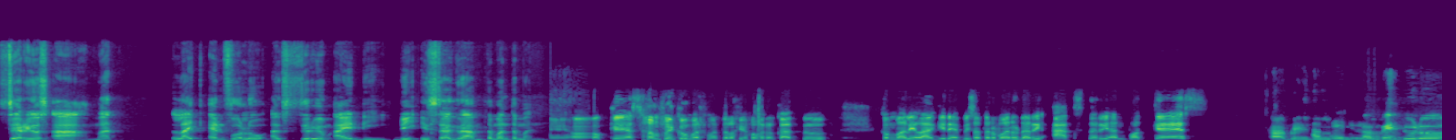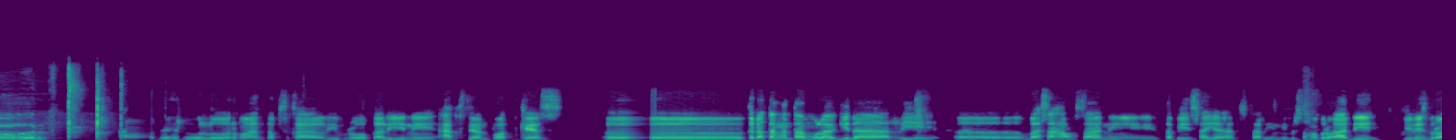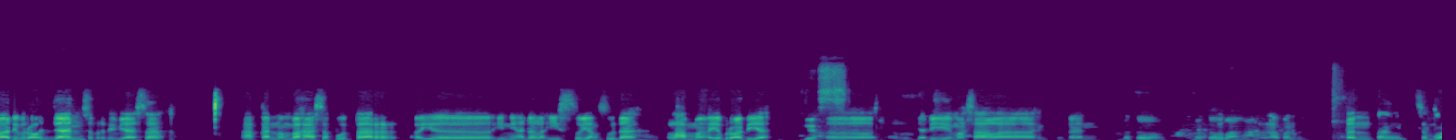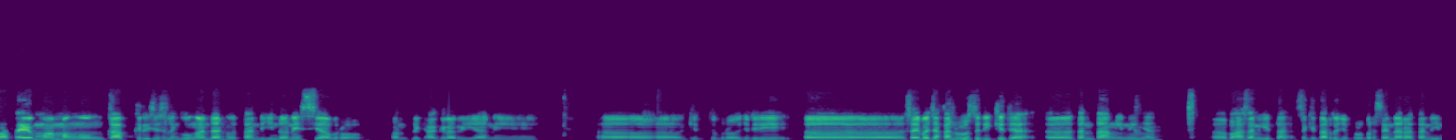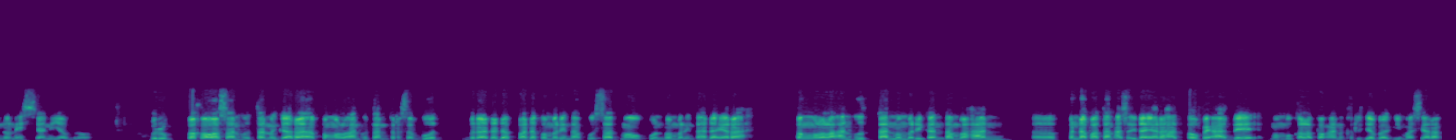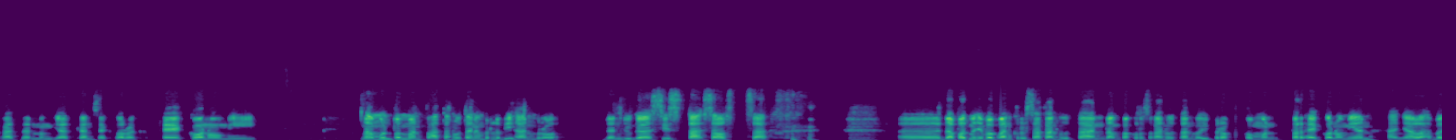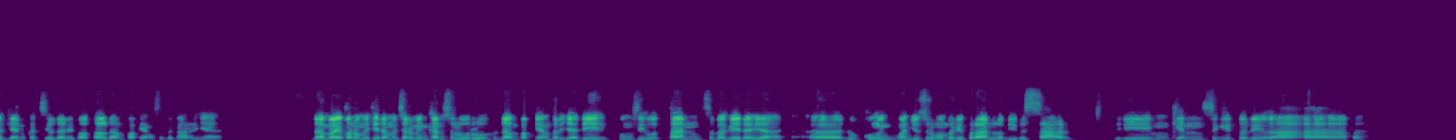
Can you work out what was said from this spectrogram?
Serius amat. Like and follow Axterium ID di Instagram teman-teman. Oke, Assalamualaikum warahmatullahi wabarakatuh. Kembali lagi di episode terbaru dari Axterian Podcast. Kabeh dulu. Kabeh dulur. Kabeh dulur, mantap sekali bro. Kali ini Aksian Podcast eh, kedatangan tamu lagi dari eh, Mbak Salsa nih. Tapi saya hari ini bersama Bro Adi. Yudis Bro Adi, Bro Jan, seperti biasa akan membahas seputar ya, ini adalah isu yang sudah lama ya Bro Adi ya. Yes. Eh, jadi masalah gitu kan. Betul, betul banget. Apa tentang sebuah tema mengungkap krisis lingkungan dan hutan di Indonesia, bro. Konflik agraria nih. Uh, gitu, bro. Jadi uh, saya bacakan dulu sedikit ya uh, tentang ininya uh, bahasan kita. Sekitar 70% daratan di Indonesia nih ya, bro. Berupa kawasan hutan negara. Pengelolaan hutan tersebut berada pada pemerintah pusat maupun pemerintah daerah. Pengelolaan hutan memberikan tambahan Eh, pendapatan asli daerah atau PAD membuka lapangan kerja bagi masyarakat dan menggiatkan sektor ek ekonomi. Namun pemanfaatan hutan yang berlebihan, bro, dan juga sista salsa eh, dapat menyebabkan kerusakan hutan. Dampak kerusakan hutan bagi perekonomian hanyalah bagian kecil dari total dampak yang sebenarnya. Dampak ekonomi tidak mencerminkan seluruh dampak yang terjadi. Fungsi hutan sebagai daya uh, dukung lingkungan justru memberi peran lebih besar. Jadi mungkin segitu di uh, apa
